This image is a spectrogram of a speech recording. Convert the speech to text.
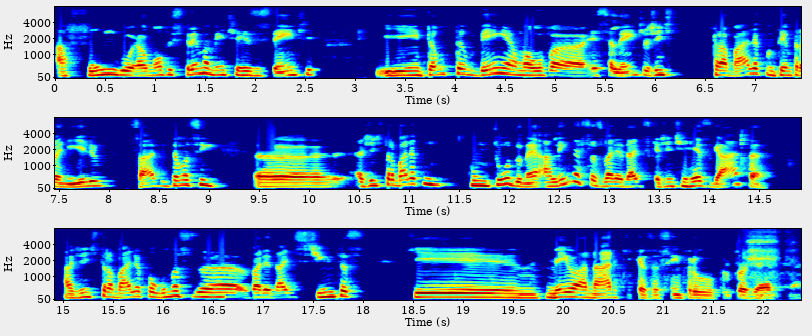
A fungo, é uma uva extremamente resistente e então também é uma uva excelente. A gente trabalha com tempranilho, sabe? Então assim, uh, a gente trabalha com, com tudo, né? Além dessas variedades que a gente resgata, a gente trabalha com algumas uh, variedades tintas que meio anárquicas assim para o pro projeto. Né?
